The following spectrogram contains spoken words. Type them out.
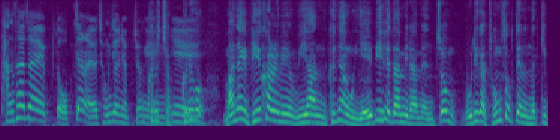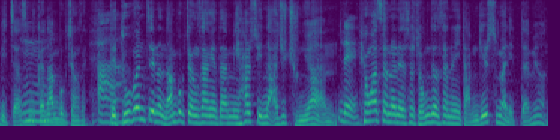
당사자에 또 없잖아요. 정전협정에. 그렇죠. 예. 그리고 만약에 비핵화를 위한 그냥 예비 회담이라면 좀 우리가 종속되는 느낌이 있지 않습니까? 남북 정상. 아. 근데 두 번째는 남북 정상회담이 할 수 있는 아주 중요한 네. 평화 선언에서 종전 선언이 담길 수만 있다면,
